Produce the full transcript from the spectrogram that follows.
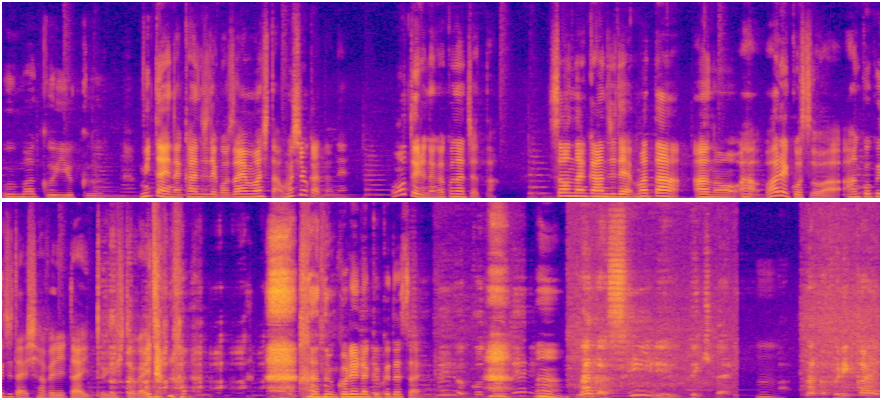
うまくいくみたいな感じでございました。面白かったね。思ったより長くなっちゃった。そんな感じでまたあのあ我こそは暗黒時代喋りたいという人がいたら あのご連絡ください。ることで、うん、なんか整理できたり、うん、なんか振り返っ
